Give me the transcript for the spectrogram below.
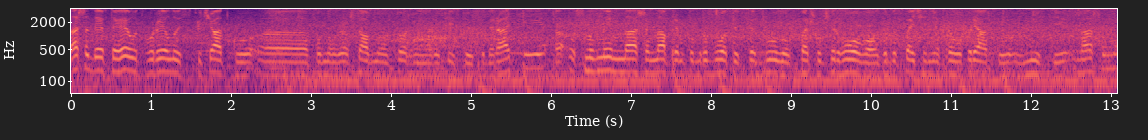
Наше ДФТГ утворилось спочатку е, повномасштабного вторгнення Російської Федерації. Е, Основним нашим напрямком роботи це було першочергово забезпечення правопорядку в місті нашому.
